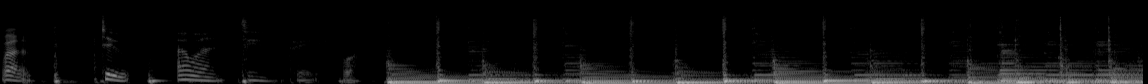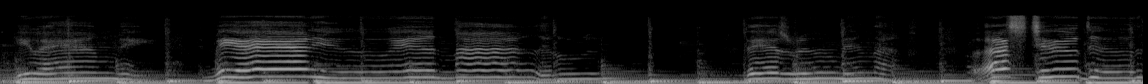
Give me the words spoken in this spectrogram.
One, two, one. You and me, and me and you in my little room. There's room enough for us to do the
